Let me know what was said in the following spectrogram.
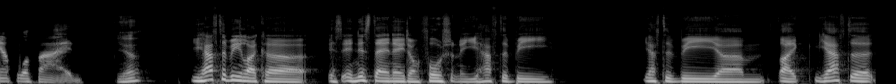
amplified. Yeah. you have to be like a. It's in this day and age. Unfortunately, you have to be. You have to be um like you have to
